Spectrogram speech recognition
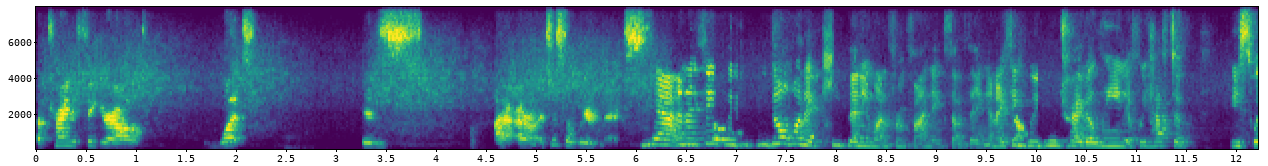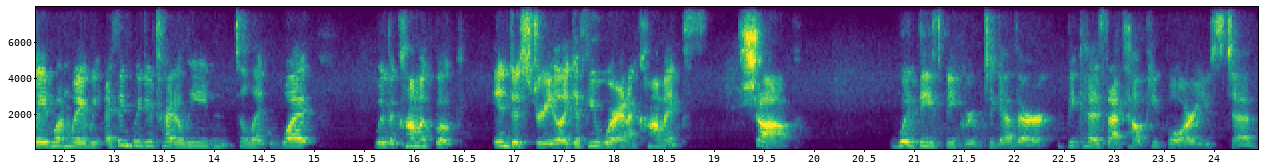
of trying to figure out what is I, I, don't know. It's just a weird mix. Yeah, and I think so, we, we don't want to keep anyone from finding something. And I think no. we do try to lean if we have to be swayed one way. We I think we do try to lean to like what would the comic book industry like if you were in a comics shop would these be grouped together because that's how people are used to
